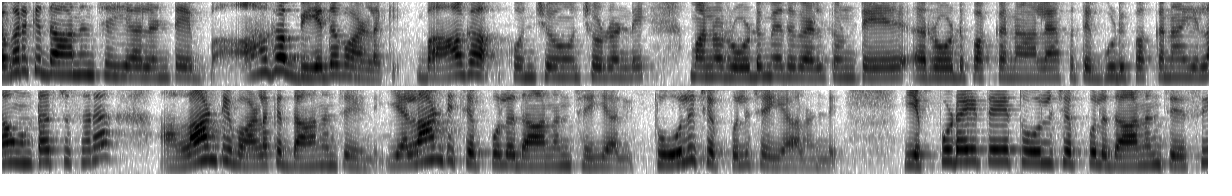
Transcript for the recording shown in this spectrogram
ఎవరికి దానం చేయాలంటే బాగా బీదవాళ్ళకి బాగా కొంచెం చూడండి. మనం రోడ్డు మీద వెళ్తుంటే రోడ్డు పక్కన లేకపోతే గుడి పక్కన ఇలా ఉంటారు చూసారా? అలాంటి వాళ్ళకి దానం చేయండి. ఎలాంటి చెప్పులు దానం చేయాలి తోలు చెప్పులు చేయాలండి ఎప్పుడైతే తోలు చెప్పులు దానం చేసి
